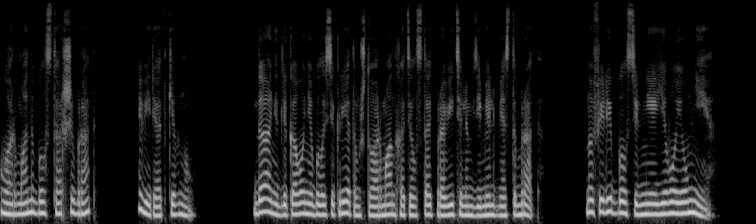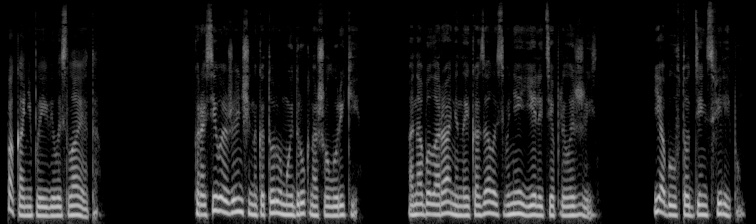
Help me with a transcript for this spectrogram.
«У Армана был старший брат?» Вириат кивнул. Да, ни для кого не было секретом, что Арман хотел стать правителем земель вместо брата. Но Филипп был сильнее его и умнее, пока не появилась Лаэта. Красивая женщина, которую мой друг нашел у реки. Она была ранена, и, казалось, в ней еле теплилась жизнь. Я был в тот день с Филиппом.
